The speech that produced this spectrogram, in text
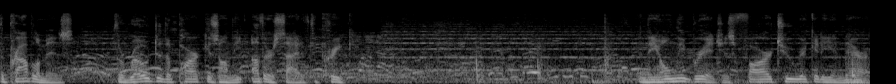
The problem is, the road to the park is on the other side of the creek. And the only bridge is far too rickety and narrow.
